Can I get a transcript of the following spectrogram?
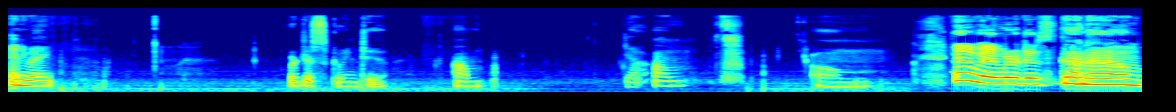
Anyway we're just going to, um, yeah, um, um, anyway, we're just gonna, um,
